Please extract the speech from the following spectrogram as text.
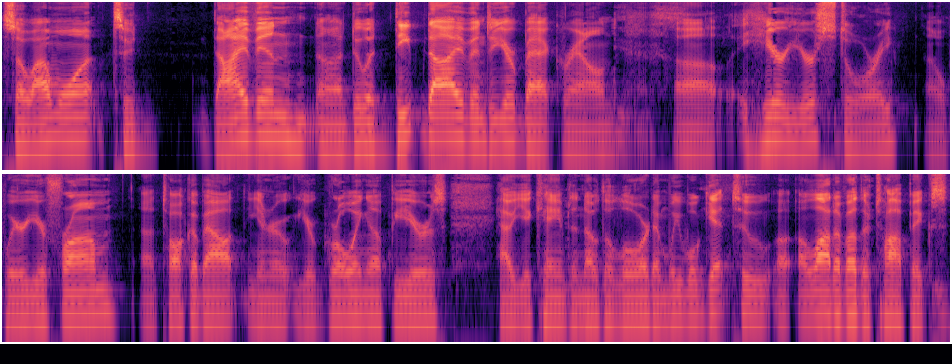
So I want to dive in, uh, do a deep dive into your background, uh, hear your story, uh, where you're from, uh, talk about you know your growing up years, how you came to know the Lord, and we will get to a, a lot of other topics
